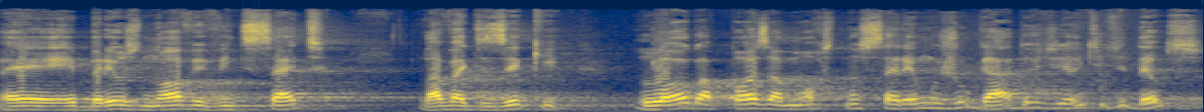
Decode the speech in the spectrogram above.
É, Hebreus 9, 27, lá vai dizer que logo após a morte nós seremos julgados diante de Deus.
